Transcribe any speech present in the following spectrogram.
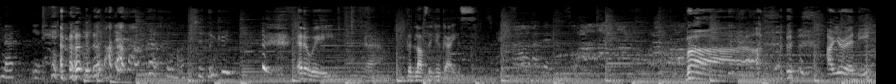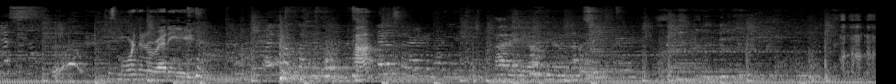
anyway, yeah, good luck to you guys. Bah! Are you ready? More than ready. Huh? Ah,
